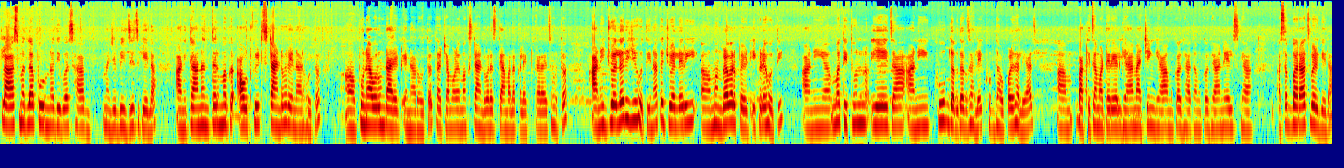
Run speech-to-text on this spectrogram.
क्लासमधला पूर्ण दिवस हा म्हणजे बिझीच गेला आणि त्यानंतर मग आउटफिट स्टँडवर येणार होतं. पुण्यावरून डायरेक्ट येणार होतं. त्याच्यामुळे मग स्टँडवरच ते आम्हाला कलेक्ट करायचं होतं. आणि ज्वेलरी जी होती ना तर ज्वेलरी मंगळवार पेठ इकडे होती. आणि मग तिथून ये जा. आणि खूप दगदग झाले खूप धावपळ झाली आज. बाकीचं मटेरियल घ्या मॅचिंग घ्या अमकं घ्या तमकं घ्या नेल्स घ्या. असं बराच वेळ गेला.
